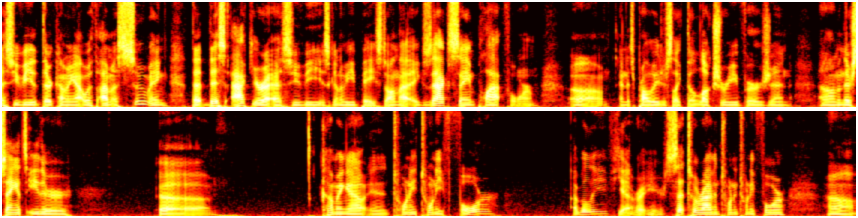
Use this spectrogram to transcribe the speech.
SUV that they're coming out with. I'm assuming that this Acura SUV is going to be based on that exact same platform, um, and it's probably just like the luxury version. Um, and they're saying it's either uh, coming out in 2024, I believe. Yeah, right here. Set to arrive in 2024. Um,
